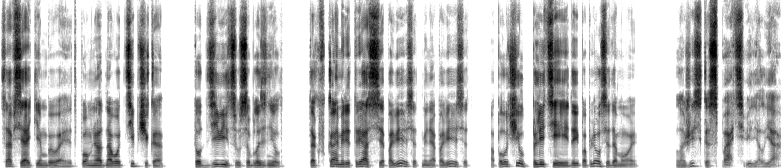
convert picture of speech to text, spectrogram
со всяким бывает. Помню одного типчика, тот девицу соблазнил. Так в камере трясся, повесят меня, повесят. А получил плетей, да и поплелся домой. «Ложись-ка спать», — велел я.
